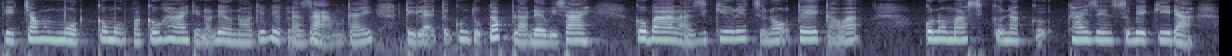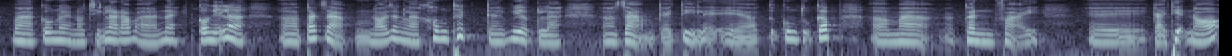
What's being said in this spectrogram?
Thì trong một câu 1 và câu 2 thì nó đều nói cái việc là giảm cái tỷ lệ tự cung tụ cấp là đều bị sai. Câu 3 là GQ Litsuno T cả konomasukunaku kaizen subeki da và câu này nó chính là đáp án này. Có nghĩa là uh, tác giả nói rằng là không thích cái việc là uh, giảm cái tỷ lệ uh, tự cung tự cấp uh, mà cần phải uh, cải thiện nó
